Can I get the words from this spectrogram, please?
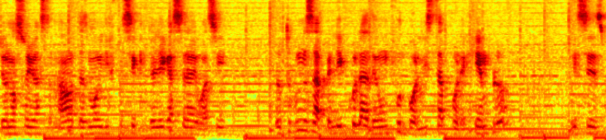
yo no soy astronauta, es muy difícil que yo llegue a hacer algo así. Pero tú pones la película de un futbolista, por ejemplo, dices,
